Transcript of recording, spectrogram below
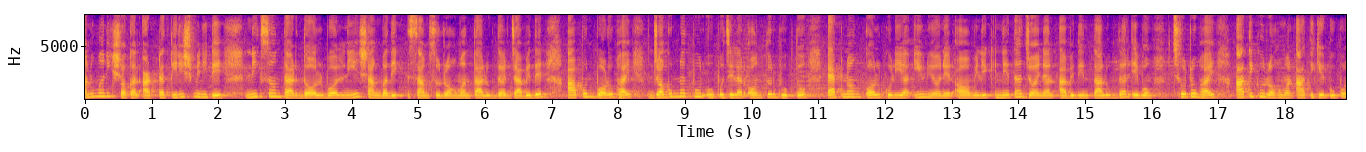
আনুমানিক সকাল আটটা তিরিশ মিনিটে নিক্সন তার দল বল নিয়ে সাংবাদিক শামসুর রহমান তালুকদার জাবেদের আপন বড় ভাই জগন্নাথপুর উপজেলার অন্তর্ভুক্ত এক নং কলকলিয়া ইউনিয়নের আওয়ামী লীগ নেতা জয়নাল আবেদিন তালুকদার এবং ছোট ভাই আতিকুর রহমান আতিকের উপর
